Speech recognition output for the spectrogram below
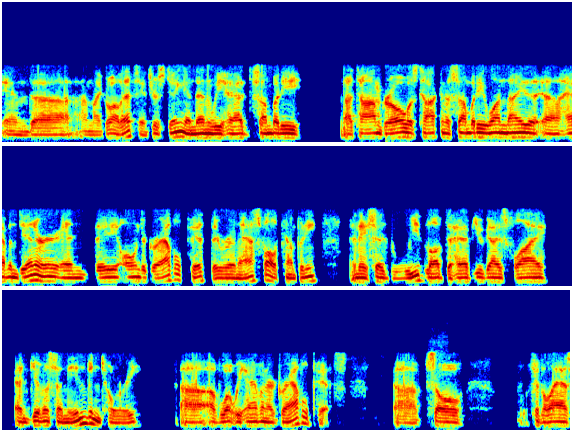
And uh, I'm like, oh, that's interesting. And then we had somebody, uh, Tom Groh was talking to somebody one night uh, having dinner, and they owned a gravel pit. They were an asphalt company, and they said, we'd love to have you guys fly and give us an inventory of what we have in our gravel pits. so for the last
